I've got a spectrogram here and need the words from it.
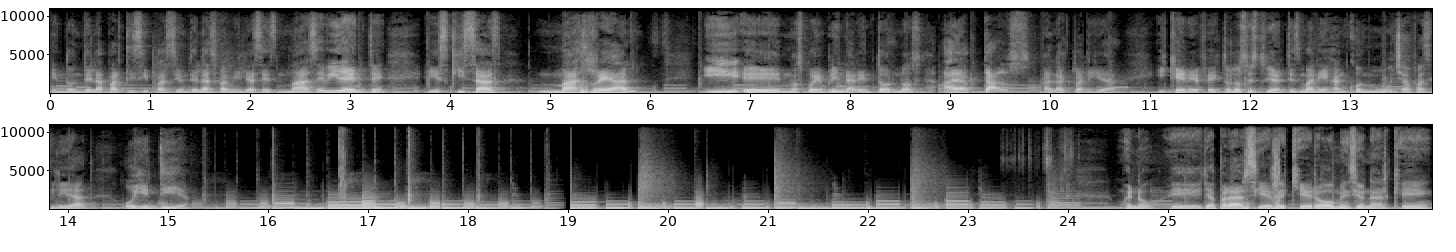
en donde la participación de las familias es más evidente y es quizás más real y eh, nos pueden brindar entornos adaptados a la actualidad y que en efecto los estudiantes manejan con mucha facilidad hoy en día. Bueno, eh, ya para dar cierre quiero mencionar que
